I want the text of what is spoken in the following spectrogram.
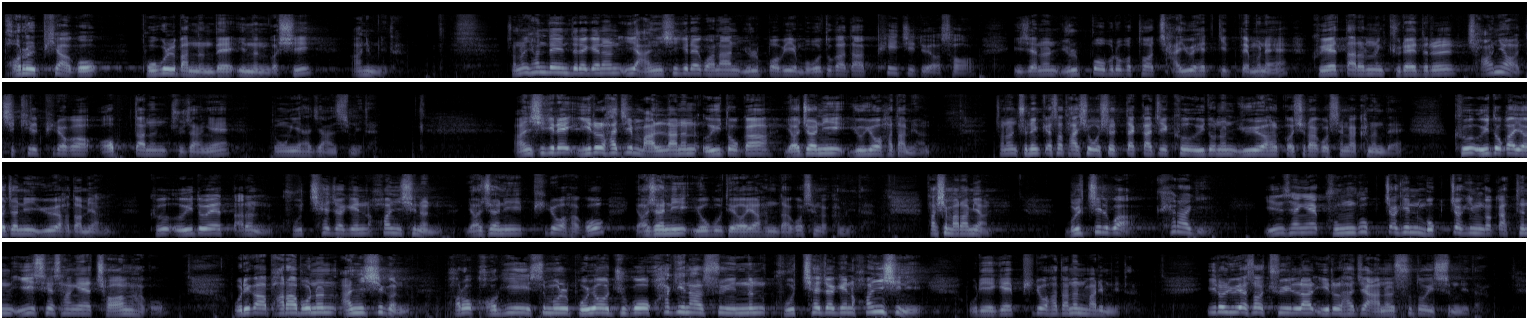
벌을 피하고 복을 받는 데 있는 것이 아닙니다. 저는 현대인들에게는 이 안식일에 관한 율법이 모두가 다 폐지되어서 이제는 율법으로부터 자유했기 때문에 그에 따르는 규례들을 전혀 지킬 필요가 없다는 주장에 동의하지 않습니다. 안식일에 일을 하지 말라는 의도가 여전히 유효하다면 저는 주님께서 다시 오실 때까지 그 의도는 유효할 것이라고 생각하는데 그 의도가 여전히 유효하다면 그 의도에 따른 구체적인 헌신은 여전히 필요하고 여전히 요구되어야 한다고 생각합니다. 다시 말하면 물질과 쾌락이 인생의 궁극적인 목적인 것 같은 이 세상에 저항하고 우리가 바라보는 안식은 바로 거기에 있음을 보여주고 확인할 수 있는 구체적인 헌신이 우리에게 필요하다는 말입니다. 이를 위해서 주일날 일을 하지 않을 수도 있습니다.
